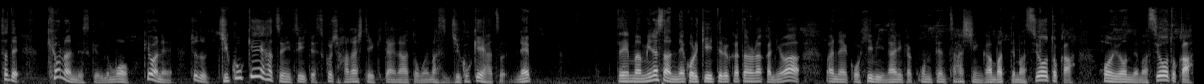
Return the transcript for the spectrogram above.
さて今日なんですけれども今日はねちょっと自己啓発について少し話していきたいなと思います。自己啓発ね。でまあ、皆さんねこれ聞いてる方の中には、まあね、こう日々何かコンテンツ発信頑張ってますよとか本読んでますよとか、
